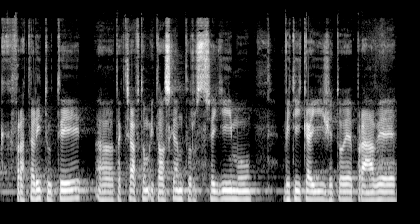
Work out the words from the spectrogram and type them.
k Fratelli Tutti, eh, tak třeba v tom italském prostředí mu vytýkají, že to je právě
